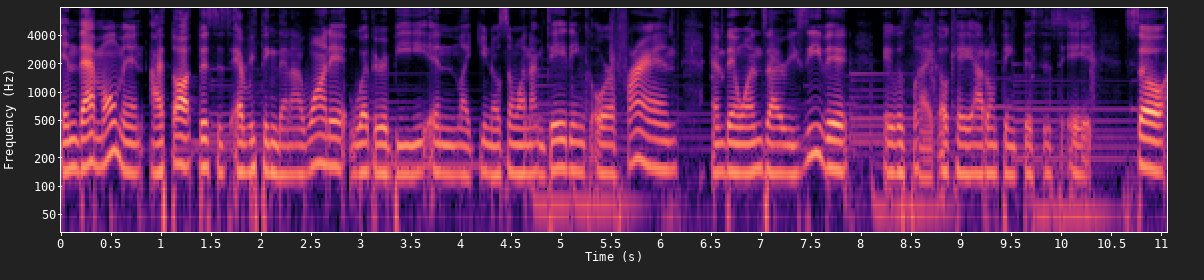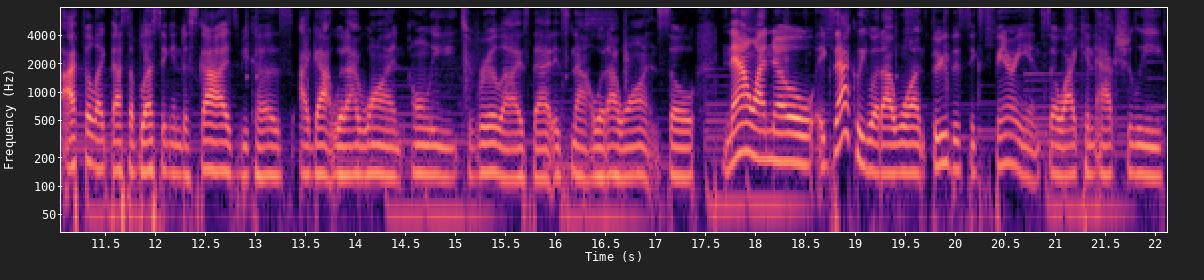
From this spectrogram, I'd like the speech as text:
in that moment, I thought this is everything that I wanted, whether it be in like, you know, someone I'm dating or a friend. And then once I receive it, it was like, okay, I don't think this is it. So I feel like that's a blessing in disguise because I got what I want only to realize that it's not what I want. So now I know exactly what I want through this experience. So I can actually,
